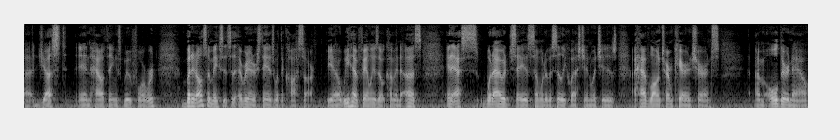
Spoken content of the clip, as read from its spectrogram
uh, just in how things move forward, but it also makes it so that everybody understands what the costs are. You know, we have families that will come into us and ask what I would say is somewhat of a silly question, which is I have long term care insurance. I'm older now.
